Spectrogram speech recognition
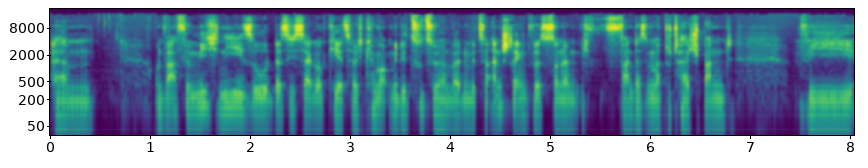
Ähm, und war für mich nie so, dass ich sage, okay, jetzt habe ich keinen Bock mir dir zuzuhören, weil du mir zu anstrengend wirst, sondern ich fand das immer total spannend, wie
